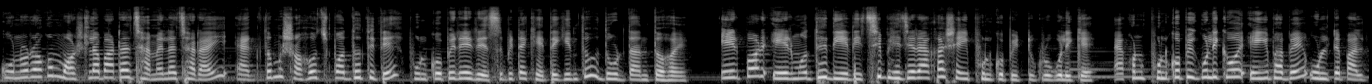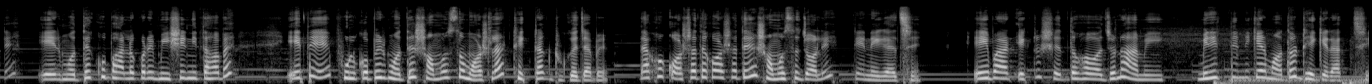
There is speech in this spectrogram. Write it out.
কোনো রকম মশলা, বাটার, ঝামেলা ছাড়াই একদম সহজ পদ্ধতিতে ফুলকপির এই রেসিপিটা খেতে কিন্তু দুর্দান্ত হয়। এরপর এর মধ্যে দিয়ে দিচ্ছি ভেজে রাখা সেই ফুলকপির টুকরোগুলিকে। এখন ফুলকপিগুলিকেও এইভাবে উল্টে পাল্টে এর মধ্যে খুব ভালো করে মিশিয়ে নিতে হবে। এতে ফুলকপির মধ্যে সমস্ত মশলা ঠিকঠাক ঢুকে যাবে। দেখো কষাতে কষাতে সমস্ত জলই টেনে গেছে। এইবার একটু সেদ্ধ হওয়ার জন্য আমি মিনিট তিনিকের মতো ঢেকে রাখছি।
